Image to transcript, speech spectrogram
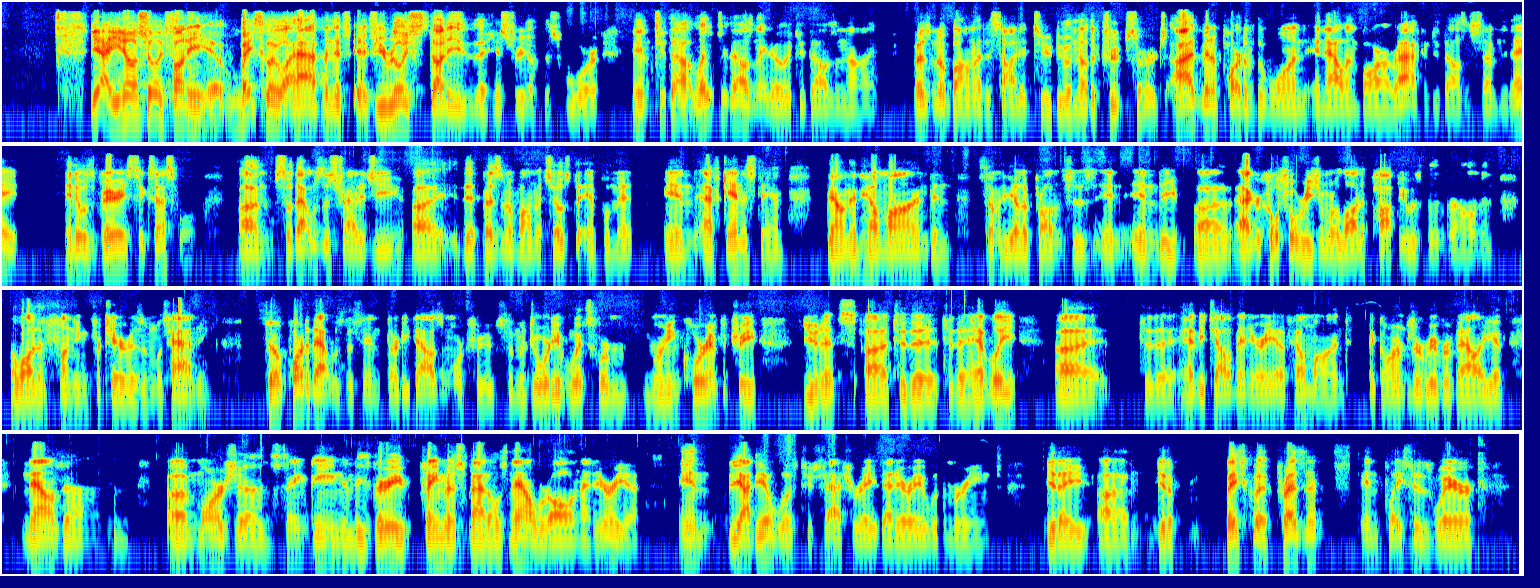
Yeah, you know, it's really funny. Basically, what happened, if, if you really study the history of this war, in 2000, late 2008, early 2009, President Obama decided to do another troop surge. I had been a part of the one in Al Anbar, Iraq in 2007 and 8, and it was very successful. Um, so that was the strategy uh, that President Obama chose to implement in Afghanistan, down in Helmand and some of the other provinces in in the uh, agricultural region where a lot of poppy was being grown and a lot of the funding for terrorism was happening. So part of that was to send 30,000 more troops, the majority of which were Marine Corps infantry units uh, to the to the heavily uh, to the heavy Taliban area of Helmand, the Garmsir River Valley. of Nowzad and uh, Marja and Sangin, and these very famous battles now were all in that area. And the idea was to saturate that area with the Marines, get a uh, get a basically a presence in places where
